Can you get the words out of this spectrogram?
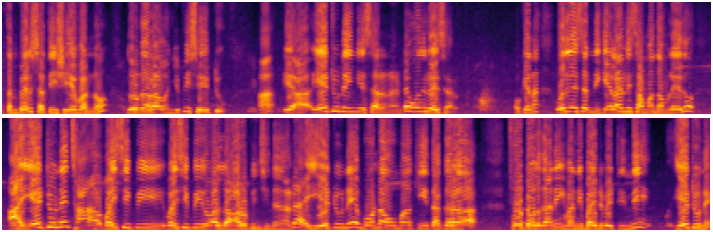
అతని పేరు సతీష్ ఏ వన్ దుర్గారావు అని చెప్పి ఏ టూ. ఏ టూని ఏం చేశారని అంటే వదిలేశారు. ఓకేనా? వదిలేశారు. నీకు ఎలాంటి సంబంధం లేదు. ఆ ఏ టూనే చా వైసీపీ వైసీపీ వాళ్ళు ఆరోపించింది ఏంటంటే ఆ ఏ టూనే బోండా ఉమాకి దగ్గర ఫోటోలు కానీ ఇవన్నీ బయట పెట్టింది. ఏ టూనే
